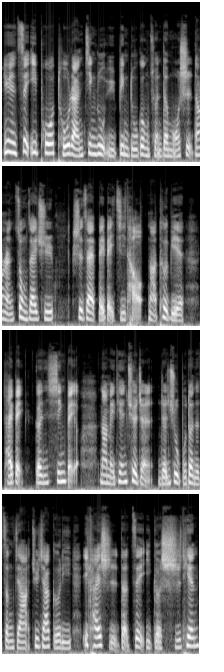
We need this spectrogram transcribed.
因为这一波突然进入与病毒共存的模式，当然重灾区是在北北基桃，那特别台北跟新北哦，那每天确诊人数不断的增加，居家隔离一开始的这一个十天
